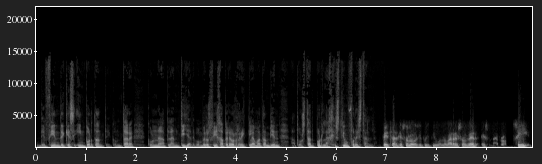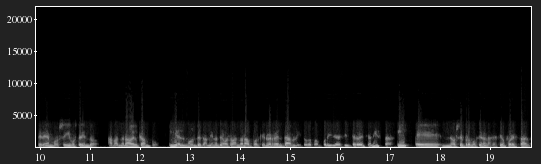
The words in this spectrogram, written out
defiende que es importante contar con una plantilla de bomberos fija, pero reclama también apostar por la gestión forestal. Pensar que solo los dispositivos lo va a resolver es un error. Sí, tenemos, seguimos teniendo abandonado el campo y el monte también lo tenemos abandonado porque no es rentable y todos son políticas intervencionistas y eh, no se promociona la gestión forestal,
